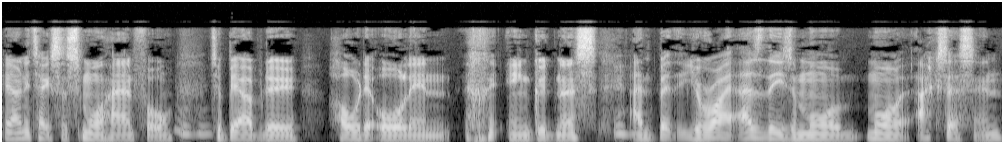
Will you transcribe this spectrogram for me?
It only takes a small handful mm-hmm. to be able to hold it all in in goodness. Mm-hmm. And but you're right, as these are more more accessing,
